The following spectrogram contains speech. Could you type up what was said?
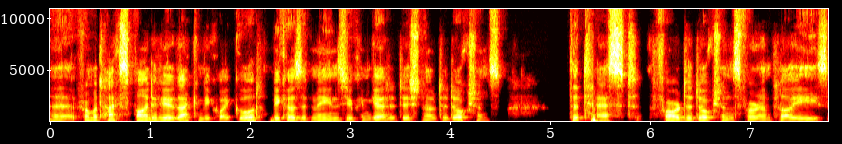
uh, from a tax point of view, that can be quite good because it means you can get additional deductions. The test for deductions for employees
